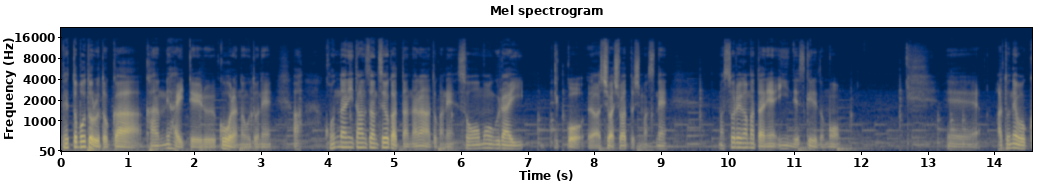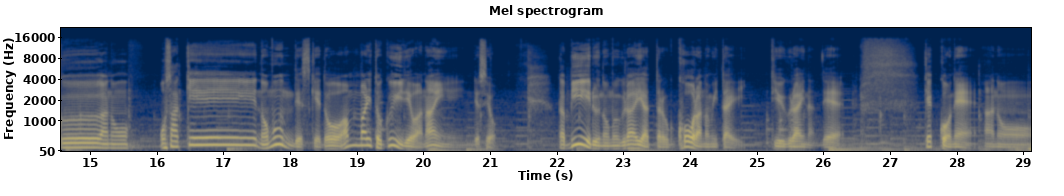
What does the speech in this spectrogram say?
ペットボトルとか缶に入っているコーラ飲むとねあこんなに炭酸強かったんだなとかねそう思うぐらい結構シュワシュワっとしますね、まあ、それがまたねいいんですけれども、えーあとね僕あのお酒飲むんですけどあんまり得意ではないんですよ。だビール飲むぐらいやったら僕コーラ飲みたいっていうぐらいなんで結構ねあの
